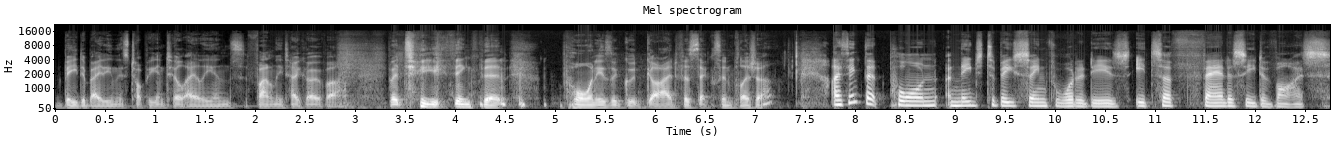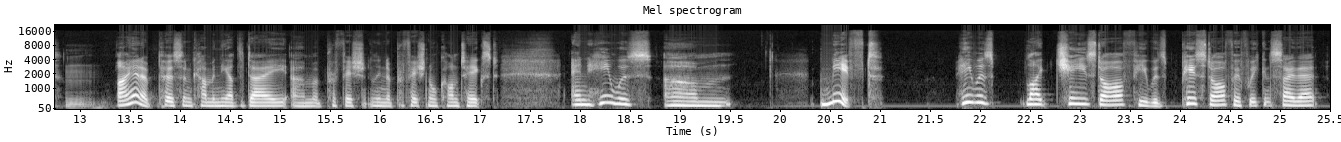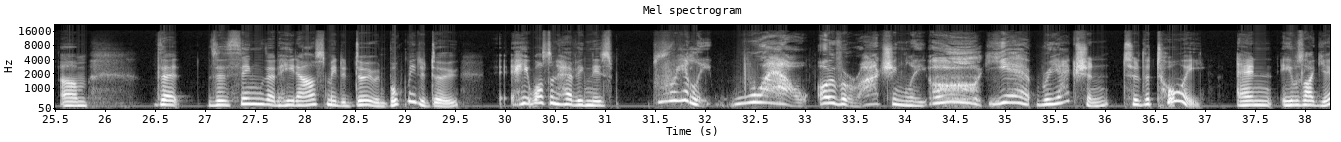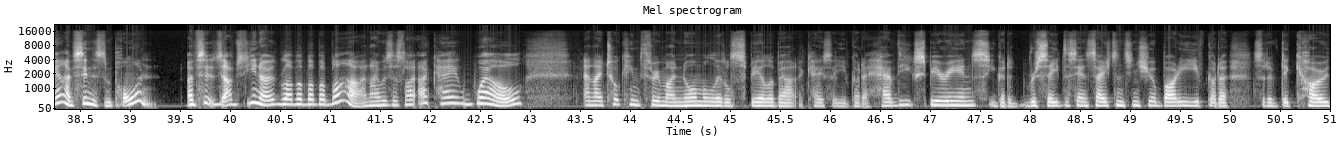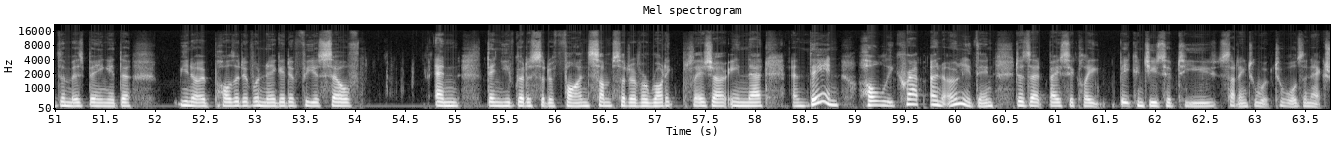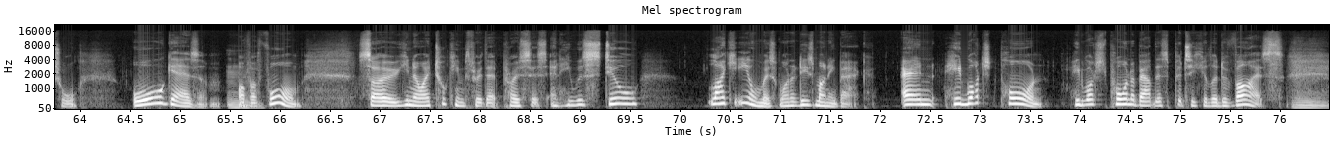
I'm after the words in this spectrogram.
be debating this topic until aliens finally take over. But do you think that porn is a good guide for sex and pleasure? I think that porn needs to be seen for what it is. It's a fantasy device. I had a person come in the other day, um, a professional in a professional context, and he was um, miffed. He was like cheesed off. He was pissed off, if we can say that. Um, that the thing that he'd asked me to do and booked me to do, he wasn't having this really wow, overarchingly, oh yeah, reaction to the toy. And he was like, "Yeah, I've seen this in porn. I've, seen, I've, you know, blah blah blah blah blah." And I was just like, "Okay, well," and I took him through my normal little spiel about, okay, so you've got to have the experience, you've got to receive the sensations into your body, you've got to sort of decode them as being either, you know, positive or negative for yourself. And then you've got to sort of find some sort of erotic pleasure in that. And then, holy crap, and only then does that basically be conducive to you starting to work towards an actual orgasm of a form. So, you know, I took him through that process and he was still like he almost wanted his money back. And he'd watched porn. He'd watched porn about this particular device.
